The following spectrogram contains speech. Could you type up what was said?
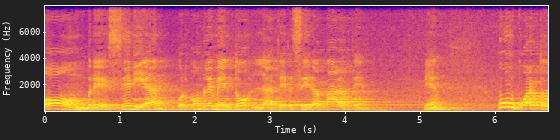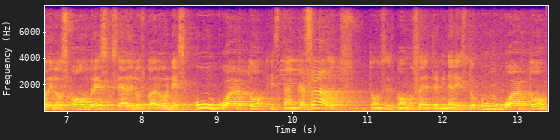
hombres serían, por complemento, la tercera parte. Bien, un cuarto de los hombres, o sea, de los varones, un cuarto están casados. Entonces vamos a determinar esto. Un cuarto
